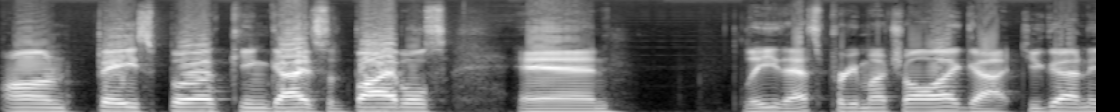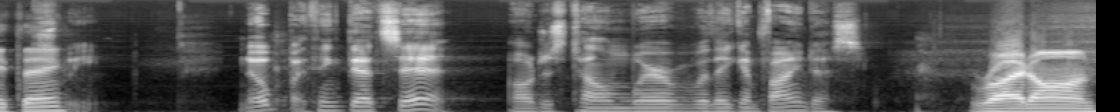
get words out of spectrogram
on Facebook and Guys with Bibles. And Lee, that's pretty much all I got. You got anything? Sweet. Nope, I think that's it. I'll just tell them where, where they can find us. Right on.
